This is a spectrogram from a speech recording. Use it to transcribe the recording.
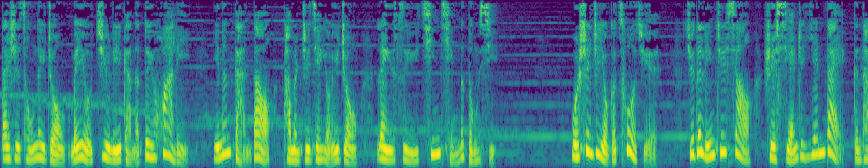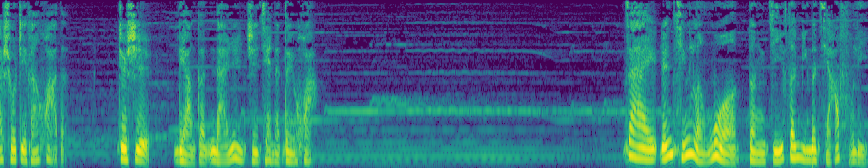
但是从那种没有距离感的对话里，你能感到他们之间有一种类似于亲情的东西。我甚至有个错觉，觉得林之孝是衔着烟袋跟他说这番话的，这是两个男人之间的对话。在人情冷漠、等级分明的贾府里，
